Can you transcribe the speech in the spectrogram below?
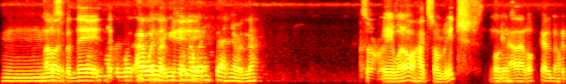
mm, no sé, después de- no. Ah, bueno, él hizo una buena este año, ¿verdad? Eh, bueno, Hacksaw Por nominada al Oscar, mejor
